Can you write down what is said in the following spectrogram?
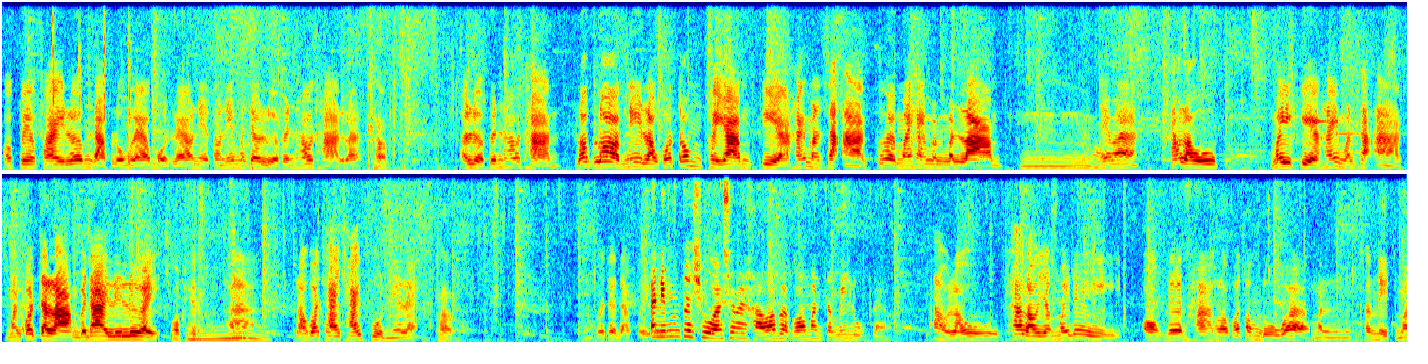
พอเปลวไฟเริ่มดับลงแล้วหมดแล้วเนี่ย ตอนนี้มันจะเหลือเป็นเท่าฐานแล้วครับพอ เหลือเป็นเท่าฐาน รอบๆนี่เราก็ต้องพยายามเกลี่ยให้มันสะอาดเพื่อไม่ให้มันมันลามอืมใช่ไหมถ้าเราไม่เกลี่ยให้มันสะอาด มันก็จะลามไปได้เรื่อยโอเคๆอ่าเราก็ใช้ใช้ฝุ่นนี่แหละ ครับ มันก็จะดับไปเง อันนี้มันจะชัวร์ใช่ไหมคะว่าแบบว่ามันจะไม่ลุกแล้ว อ้าวเราถ้าเรายังไม่ได้ออกเดินทางเราก็ต้องดูว่ามันสนิทไหม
